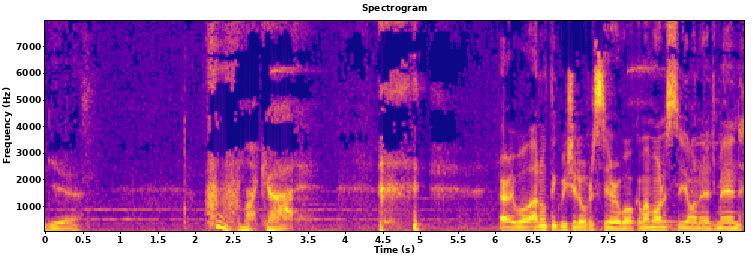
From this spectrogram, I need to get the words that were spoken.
Yeah. Oh my god. All right, well, I don't think we should overstay our welcome. I'm honestly on edge, man.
